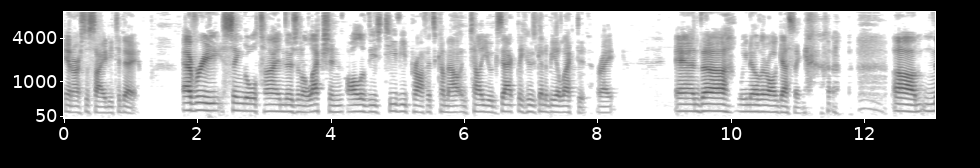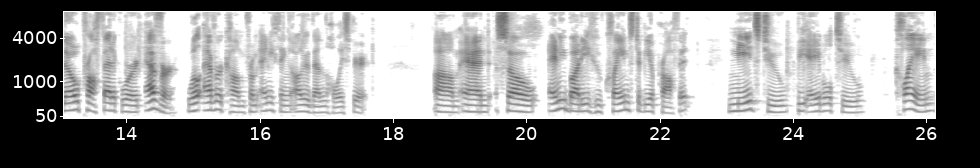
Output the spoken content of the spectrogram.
in our society today. Every single time there's an election, all of these TV prophets come out and tell you exactly who's going to be elected, right? And uh, we know they're all guessing. um, no prophetic word ever will ever come from anything other than the Holy Spirit. Um, and so anybody who claims to be a prophet needs to be able to claim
